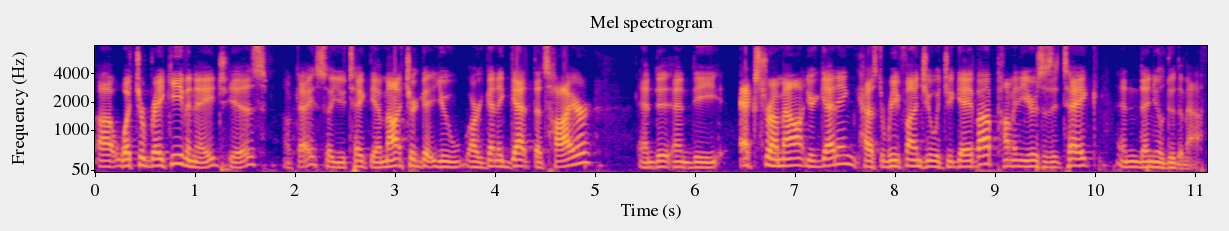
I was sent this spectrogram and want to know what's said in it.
uh, what your break-even age is. Okay, so you take the amount you're you are going to get that's higher and and the extra amount you're getting has to refund you what you gave up. How many years does it take? And then you'll do the math.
